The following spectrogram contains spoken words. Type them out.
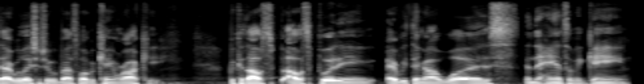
that relationship with basketball became rocky because I was I was putting everything I was in the hands of a game.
